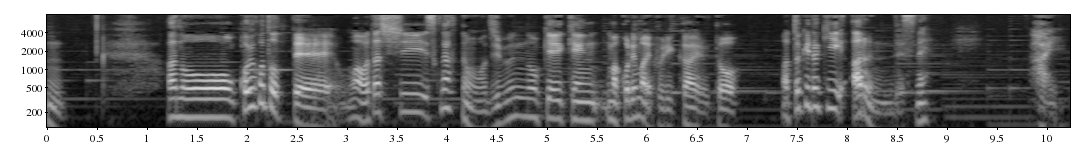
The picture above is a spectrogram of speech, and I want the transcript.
うん。あのー、こういうことって、まあ私、少なくとも自分の経験、まあこれまで振り返ると、まあ時々あるんですね。はい。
